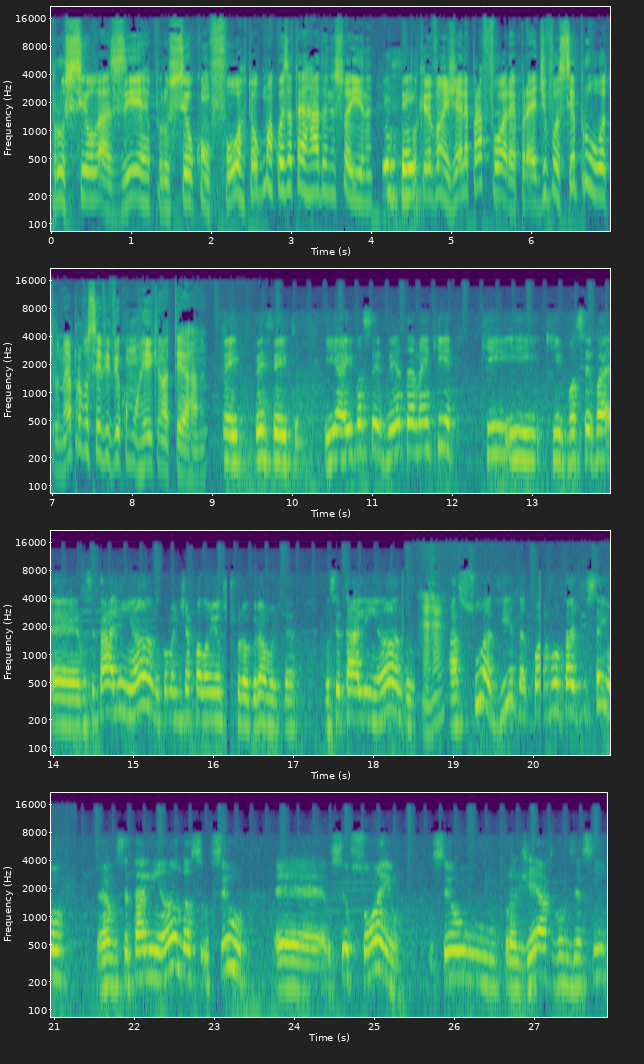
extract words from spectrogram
para o seu lazer, para o seu conforto, alguma coisa está errada nisso aí, né? Perfeito. Porque o evangelho é para fora, é, pra, é de você para o outro, não é para você viver como um rei aqui na terra, né? Perfeito, perfeito. E aí você vê também que que, que você vai é, você está alinhando, como a gente já falou em outros programas, né? Você está alinhando uhum. a sua vida com a vontade do Senhor. Né? Você está alinhando o seu é, o seu sonho, o seu projeto, vamos dizer assim,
